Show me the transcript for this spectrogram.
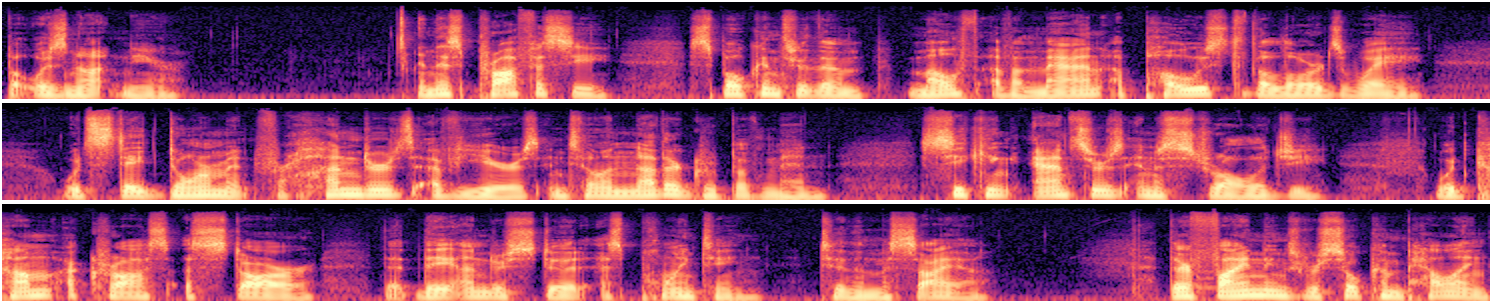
but was not near. And this prophecy, spoken through the mouth of a man opposed to the Lord's way, would stay dormant for hundreds of years until another group of men, seeking answers in astrology, would come across a star that they understood as pointing to the Messiah. Their findings were so compelling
